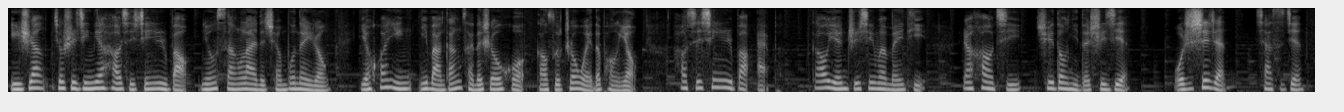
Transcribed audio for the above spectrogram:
以上就是今天好奇心日报 New Sunlight 的全部内容，也欢迎你把刚才的收获告诉周围的朋友。好奇心日报 App 高颜值新闻媒体，让好奇驱动你的世界。我是诗人，下次见。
